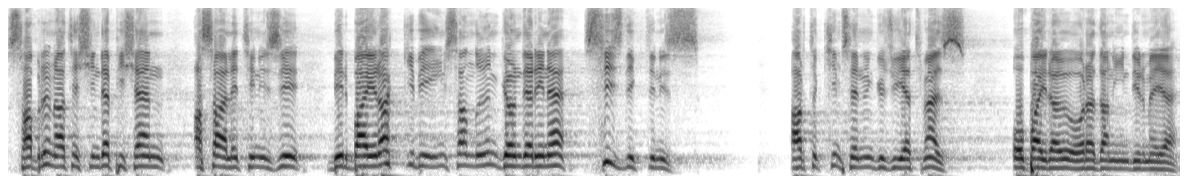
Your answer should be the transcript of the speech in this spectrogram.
Sabrın ateşinde pişen asaletinizi bir bayrak gibi insanlığın gönderine siz diktiniz. Artık kimsenin gücü yetmez o bayrağı oradan indirmeye.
